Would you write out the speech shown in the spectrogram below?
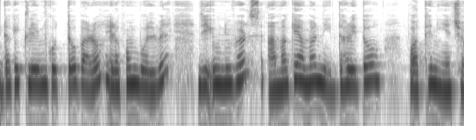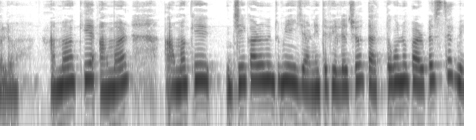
এটাকে ক্লেম করতেও পারো, এরকম বলবে যে ইউনিভার্স আমাকে আমার নির্ধারিত পথে নিয়ে চলো। আমাকে আমার, আমাকে যে কারণে তুমি এই জার্নিতে ফেলেছ, তার তো কোনো পারপাস থাকবে?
